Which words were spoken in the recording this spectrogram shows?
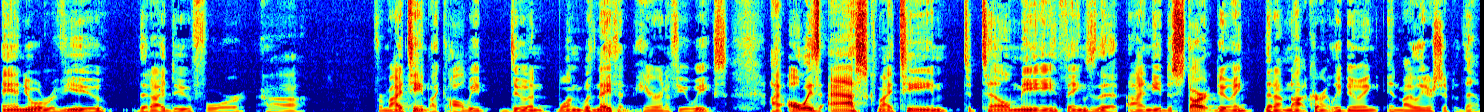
annual review that I do for uh, for my team. Like I'll be doing one with Nathan here in a few weeks. I always ask my team to tell me things that I need to start doing that I'm not currently doing in my leadership of them.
